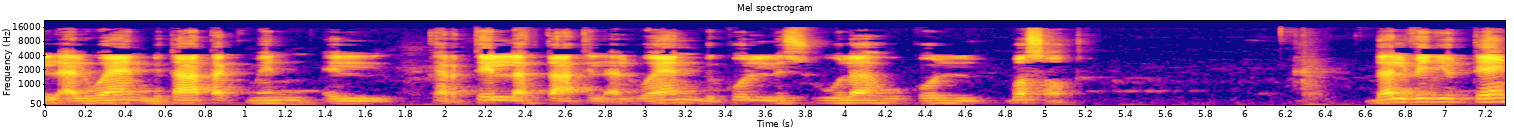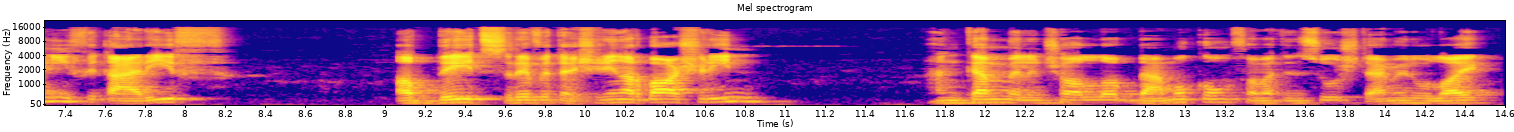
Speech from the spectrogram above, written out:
الألوان بتاعتك من الكارتيلا بتاعت الألوان بكل سهولة وكل بساطة. ده الفيديو التاني في تعريف updates Revit 2024 هنكمل إن شاء الله بدعمكم فما تنسوش تعملوا like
